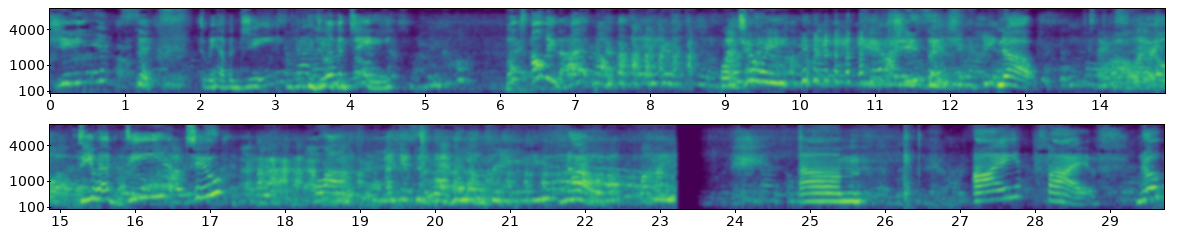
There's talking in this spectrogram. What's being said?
G6. Do we have a G? We do have a G. Don't tell me that. No. Or do we? G6. No. Do you have D2? Hold on. I can't see the bathroom. No. Behind. Um, I5. Nope.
